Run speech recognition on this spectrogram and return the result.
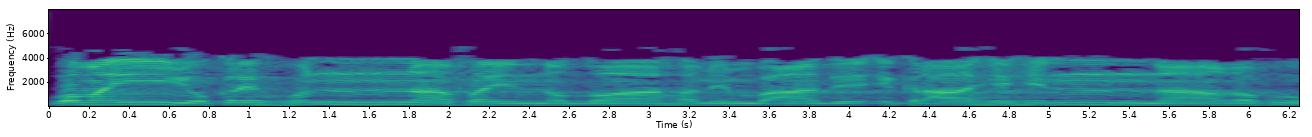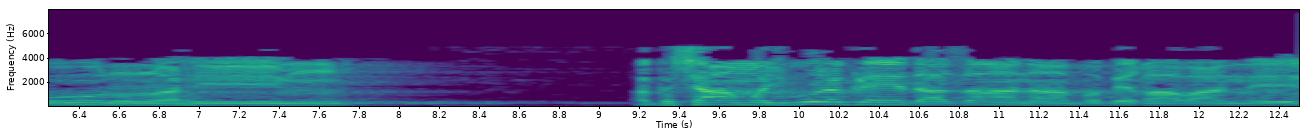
ومن يكرهن فإن الله من بعد إكراههن غفور رحيم۔ اکشا مجبور کرے دا زنانا پا بغاوان دے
